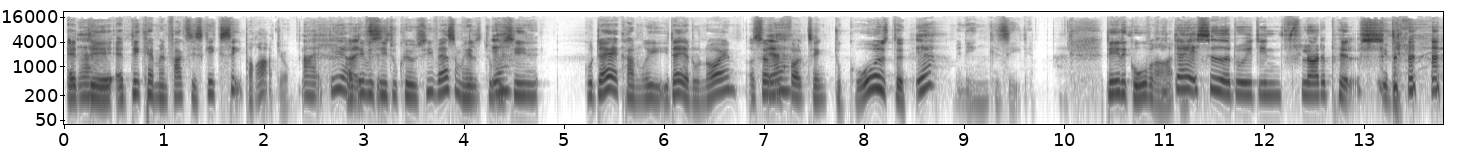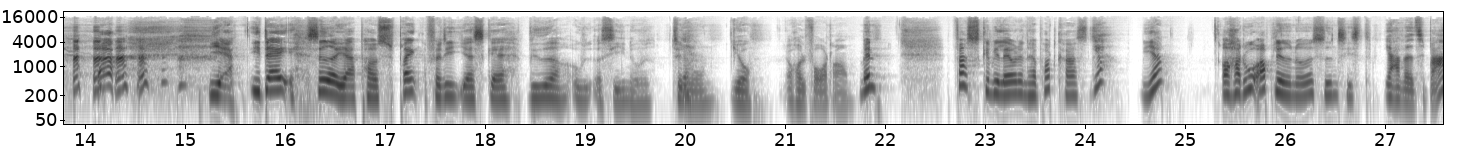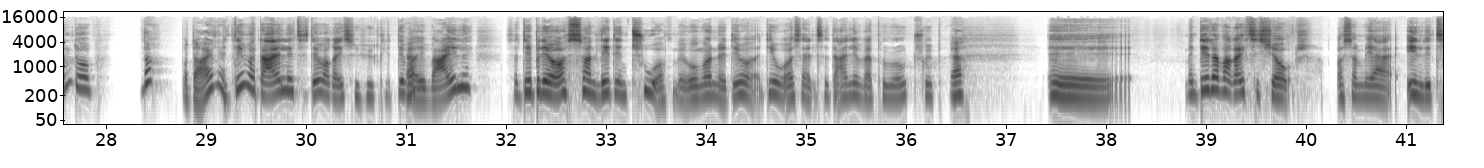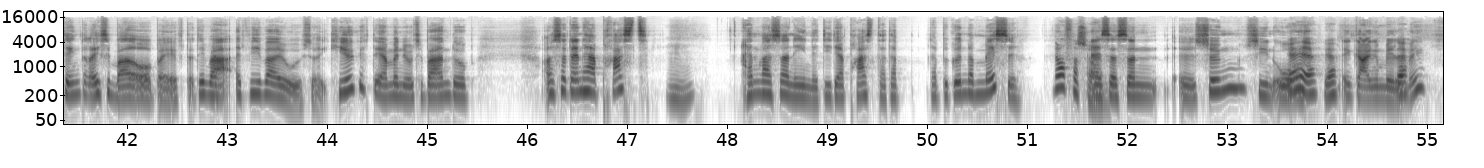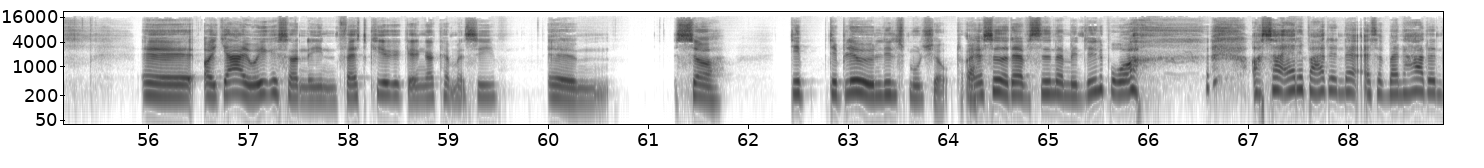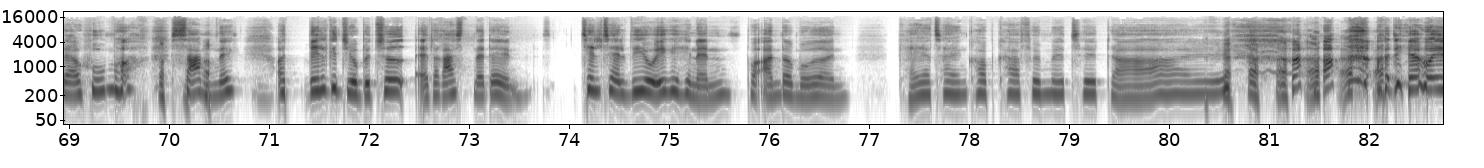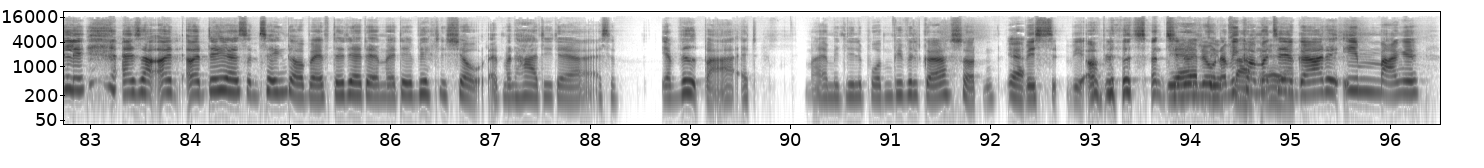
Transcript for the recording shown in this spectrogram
at, ja. Øh, at det kan man faktisk ikke se på radio. Nej, det er Og det vil rigtigt. sige, du kan jo sige hvad som helst. Du Ja. kan sige, goddag, Karen Marie, i dag er du nøgen. Og så vil Ja. folk tænke, du godeste. Ja. Men ingen kan se det. Det er det gode ved I radio. dag sidder du i din flotte pels. Ja, i dag sidder jeg på spring, fordi jeg skal videre ud og sige noget til ja. Nogen. Jo, og holde foredrag. Men først skal vi lave den her podcast. Ja. Ja. Og har du oplevet noget siden sidst? Jeg har været til barndåb. Nå, hvor dejligt. Det var dejligt. Det var rigtig hyggeligt. Det var Ja. i Vejle. Så det blev også sådan lidt en tur med ungerne. Det, var, det jo også altid dejligt at være på roadtrip. Ja. Øh, men det, der var rigtig sjovt, og som jeg egentlig tænkte rigtig meget over bagefter, det var, at vi var jo så i kirke, det er man jo til barndåb. Og så den her præst, mm. han var sådan en af de der præster, der, der begyndte at messe. Nå, for søren. Altså sådan øh, synge sine ord Ja, ja, ja. en gang imellem, Ja. ja. ikke? Øh, og jeg er jo ikke sådan en fast kirkegænger, kan man sige. Øhm, så det, det blev jo en lille smule sjovt. Og jeg sidder der ved siden af min lillebror, og så er det bare den der, altså man har den der humor sammen, ikke? Og hvilket jo betød, at resten af dagen tiltalte vi jo ikke hinanden på andre måder end, kan jeg tage en kop kaffe med til dig? og det er jo egentlig, altså, og, og det jeg sådan tænkte op efter, det er der med, det er virkelig sjovt, at man har de der, altså, jeg ved bare, at mig og mit lillebror, men vi vil gøre sådan, Ja. ja. hvis vi oplevede sådan en Ja, situation, og vi kommer ja, til ja. at gøre det i mange,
